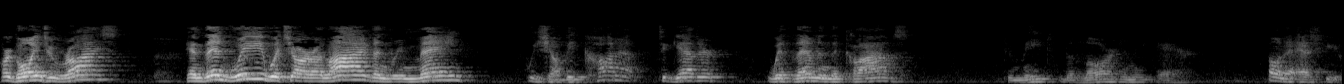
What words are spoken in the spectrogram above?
are going to rise, and then we which are alive and remain, we shall be caught up together with them in the clouds to meet the Lord in the air. I want to ask you,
